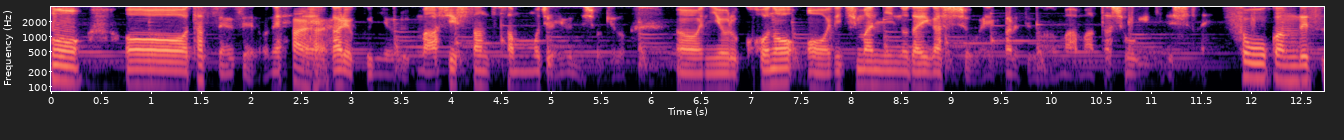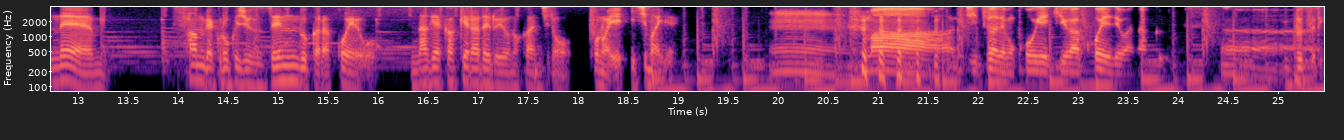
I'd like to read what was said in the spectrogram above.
の、お達先生のね、はいはいえー画力による、まあアシスタントさんももちろんいるんでしょうけど、おによるこのお1万人の大合唱が描かれてるのが、また衝撃でしたね。壮観ですね。360度全部から声を投げかけられるような感じのこの1枚で。うーん、まあ、実はでも攻撃が声ではなく、うーん物理。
